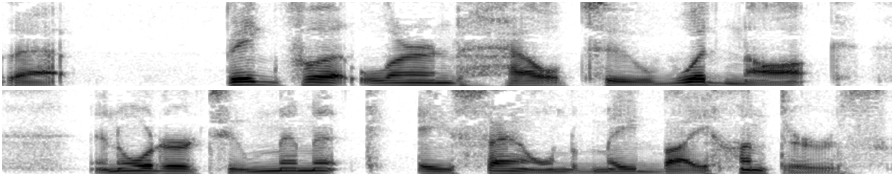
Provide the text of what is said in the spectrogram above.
that Bigfoot learned how to wood knock in order to mimic a sound made by hunters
